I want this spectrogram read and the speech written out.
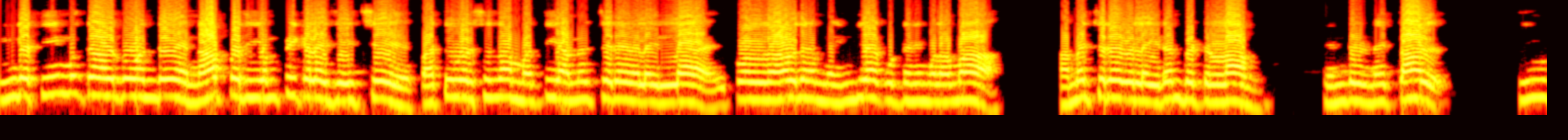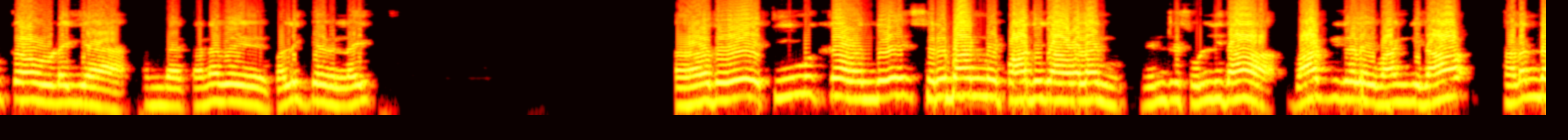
இங்க திமுகவுக்கு வந்து நாற்பது எம்பிக்களை ஜெயிச்சு பத்து வருஷம் தான் மத்திய அமைச்சரவையில இல்ல. இப்போதாவது நம்ம இந்தியா கூட்டணி மூலமா அமைச்சரவையில இடம்பெற்றலாம் என்று நினைத்தால் திமுகவுடைய அந்த கனவு பலிக்கவில்லை. அதாவது திமுக வந்து சிறுபான்மை பாதுகாவலன் என்று சொல்லிதான் வாக்குகளை வாங்கிதான் கடந்த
